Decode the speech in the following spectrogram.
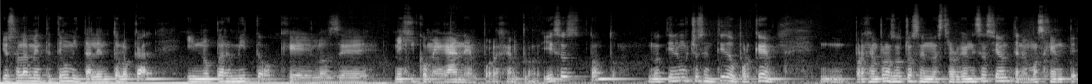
yo solamente tengo mi talento local y no permito que los de México me ganen, por ejemplo. Y eso es tonto, no tiene mucho sentido. ¿Por qué? por ejemplo, nosotros en nuestra organización tenemos gente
